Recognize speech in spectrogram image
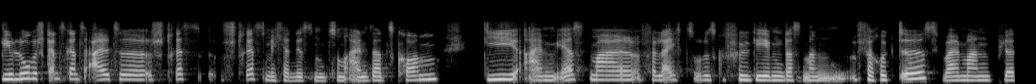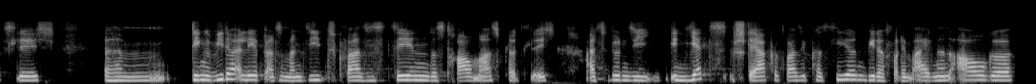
biologisch ganz, ganz alte Stress, Stressmechanismen zum Einsatz kommen, die einem erstmal vielleicht so das Gefühl geben, dass man verrückt ist, weil man plötzlich ähm, Dinge wiedererlebt. Also man sieht quasi Szenen des Traumas plötzlich, als würden sie in Jetzt-Stärke quasi passieren, wieder vor dem eigenen Auge.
